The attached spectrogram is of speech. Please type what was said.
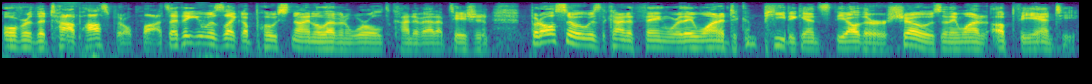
over the top hospital plots. I think it was like a post 9/11 world kind of adaptation, but also it was the kind of thing where they wanted to compete against the other shows and they wanted to up the ante.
